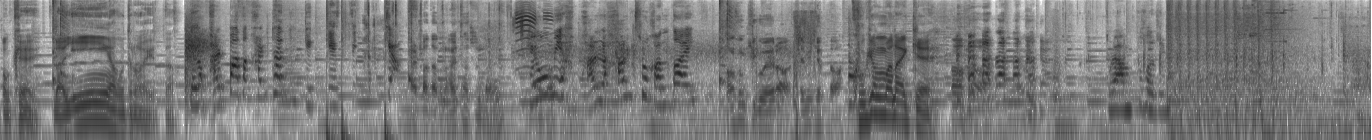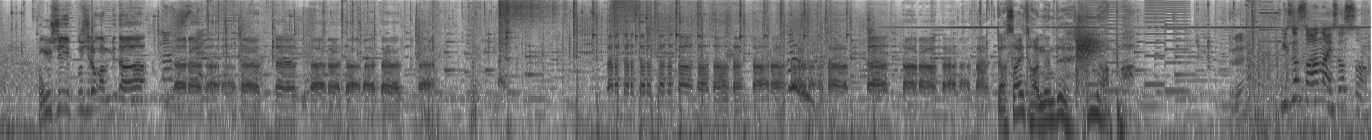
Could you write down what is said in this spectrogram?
오케이 나잉 하고 들어가야겠다 내가 발바닥 핥아줄게 개새끼야. 발바닥을 핥아준다고? 재hom이 발 핥으러 간다. 방송 키고 해라 재밌겠다 구경만 할게 왜안 부서짐? 동시 부시러 갑니다 따라다라다따 따라다라다따 따라따라따라따라따라따라따라따라따라따라따 나 사이트 왔는데 존나 아파 그래? 있었어 하나 있었어. 형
